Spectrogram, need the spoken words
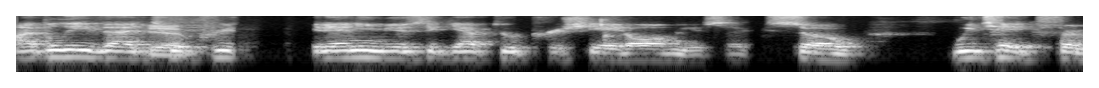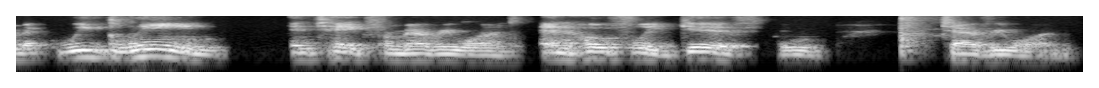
I believe that Yeah. to appreciate any music you have to appreciate all music. So we take from it we glean and take from everyone and hopefully give to everyone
